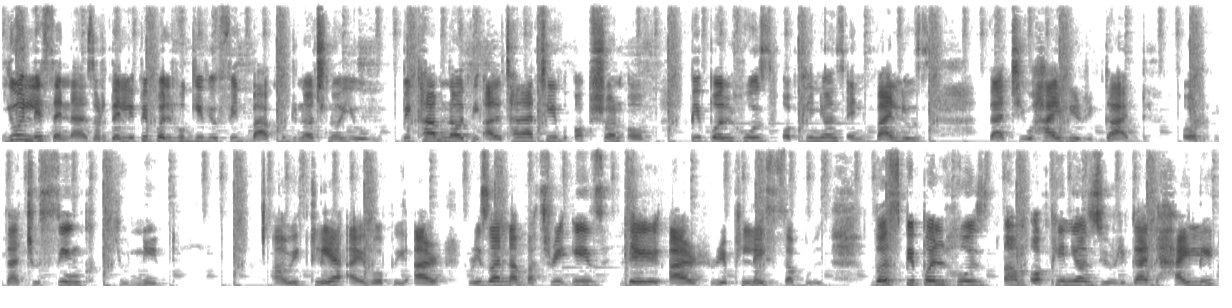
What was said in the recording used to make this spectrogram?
you listeners or the people who give you feedback who do not know you become now the alternative option of people whose opinions and values that you highly regard or that you think you need. Are we clear? I hope we are. Reason number three is they are replaceable. Those people whose um, opinions you regard highly,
